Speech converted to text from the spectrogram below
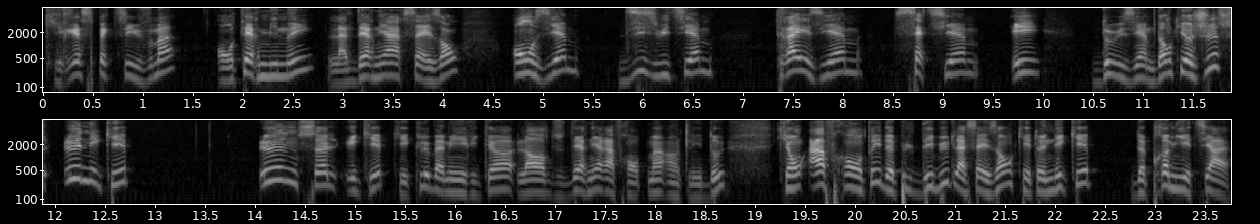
qui, respectivement, ont terminé la dernière saison 11e, 18e, 13e, 7e et deuxième. Donc, il y a juste une équipe, une seule équipe, qui est Club América, lors du dernier affrontement entre les deux, qui ont affronté depuis le début de la saison, qui est une équipe de premier tiers.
